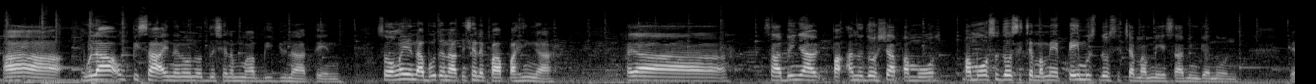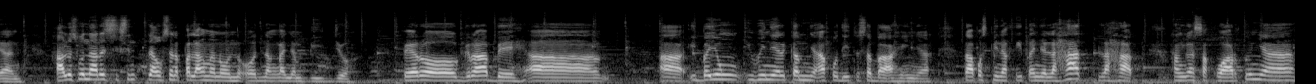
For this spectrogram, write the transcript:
ah mula umpisa ay nanonood na siya ng mga video natin. So ngayon naabutan natin siya nagpapahinga. Kaya sabi niya pa, ano daw siya pamo, pamoso daw si Chamame, famous daw si Chamame, sabing ganun. Ayan. Halos 160,000 na pa lang nanonood ng kanyang video. Pero grabe, ah ah, iba yung i-welcome niya ako dito sa bahay niya. Tapos pinakita niya lahat, lahat. Hanggang sa kwarto niya.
